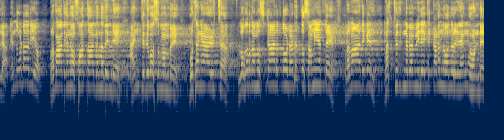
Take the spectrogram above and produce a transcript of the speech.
ചെയ്യൂല എന്തുകൊണ്ടാണെന്നറിയോ? പ്രവാചകൻ വഫാത്താകുന്നതിന്റെ അഞ്ച് ദിവസം മുമ്പ് ബുധനാഴ്ച ലുഹർ നമസ്കാരത്തോടടുത്ത സമയത്ത് പ്രവാചകൻ മസ്ജിദ് നബവിയിലേക്ക് കടന്നു വന്നൊരു രംഗമുണ്ട്.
